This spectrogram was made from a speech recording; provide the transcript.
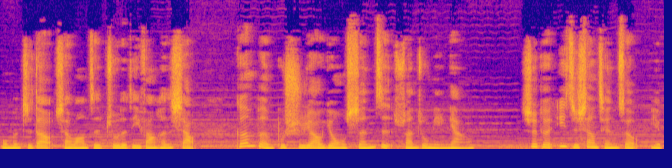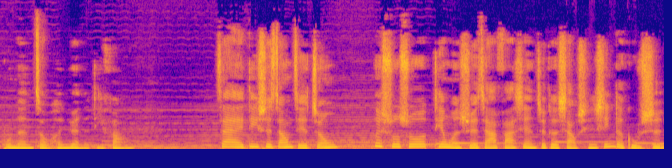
我们知道小王子住的地方很小，根本不需要用绳子拴住绵羊，是个一直向前走也不能走很远的地方。 在第四章节中，会说说天文学家发现这个小行星的故事。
